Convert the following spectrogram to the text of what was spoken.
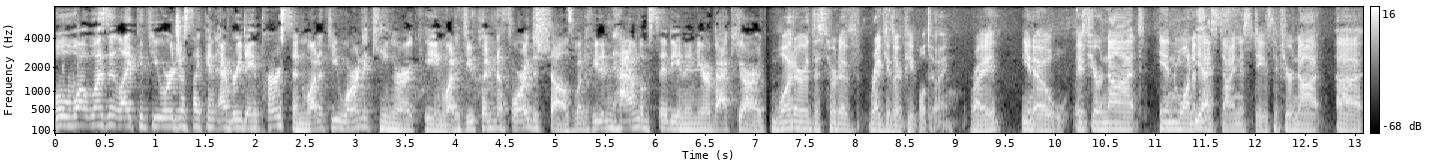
well, what was it like if you were just like an everyday person? What if you weren't a king or a queen? What if you couldn't afford the shells? What if you didn't have obsidian in your backyard? What are the sort of regular people doing, right? You know, if you're not in one of yes. these dynasties, if you're not, uh,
